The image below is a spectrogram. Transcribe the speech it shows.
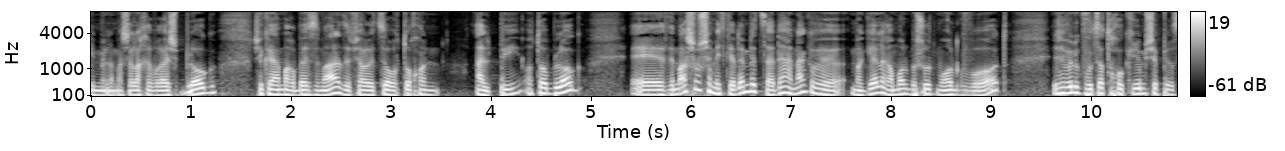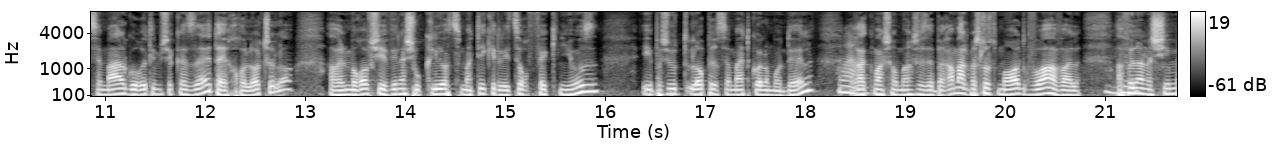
אם למשל לחברה יש בלוג שקיים הרבה זמן, אז אפשר ליצור תוכן על פי אותו בלוג. אה, זה משהו שמתקדם בצעדי ענק ומגיע לרמות פשוט מאוד גבוהות. יש אפילו קבוצת חוקרים שפרסמה אלגוריתם שכזה, את היכולות שלו, אבל מרוב שהיא הבינה שהוא כלי עוצמתי כדי ליצור פייק ניוז, היא פשוט לא פרסמה את כל המודל. וואו. רק מה שאומר שזה ברמת בשלות מאוד גבוהה, אבל אפילו אנשים,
